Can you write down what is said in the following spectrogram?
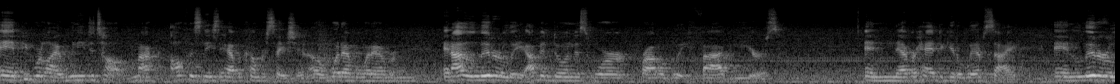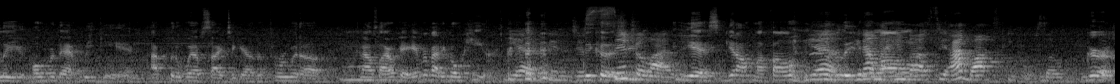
and people were like, "We need to talk. My office needs to have a conversation, or whatever, whatever." And I literally, I've been doing this work probably five years, and never had to get a website. And literally over that weekend, I put a website together, threw it up, mm-hmm. and I was like, "Okay, everybody go here." Yeah, because centralize. You, yes, get off my phone. Yeah, get out my inbox. See, I block people. Girl,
